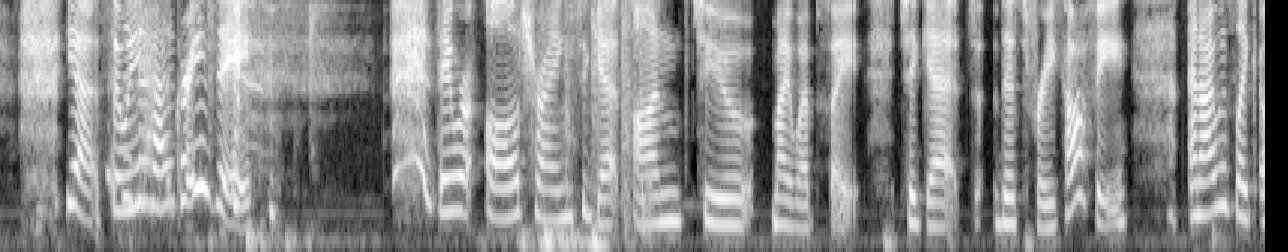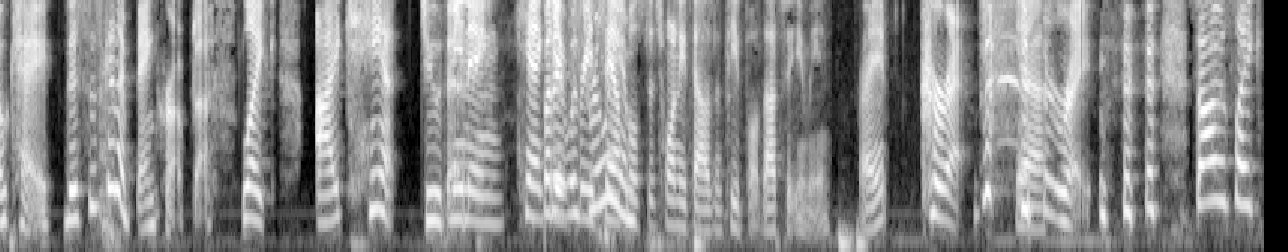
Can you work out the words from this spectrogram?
yeah. So this we had crazy. they were all trying to get onto my website to get this free coffee. And I was like, okay, this is going to bankrupt us. Like, I can't do this. Meaning, can't but give free really samples Im- to 20,000 people. That's what you mean, right? Correct. Yeah. right. so I was like,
